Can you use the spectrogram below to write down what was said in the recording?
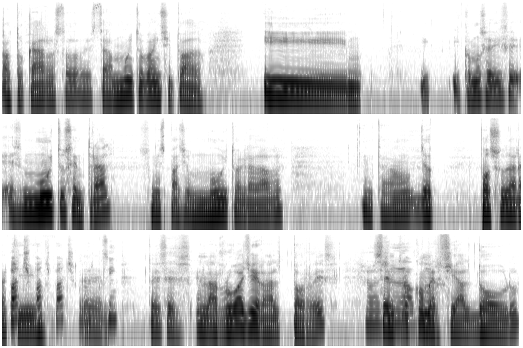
autocarros, todo está muito bem situado. E, e, e como se diz, é muito central, é um espaço muito agradável. Então, eu posso dar aqui. Podes, podes, podes, claro eh, que sim. Entonces, en la Rua Geral Torres, João Centro General Comercial Douro,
